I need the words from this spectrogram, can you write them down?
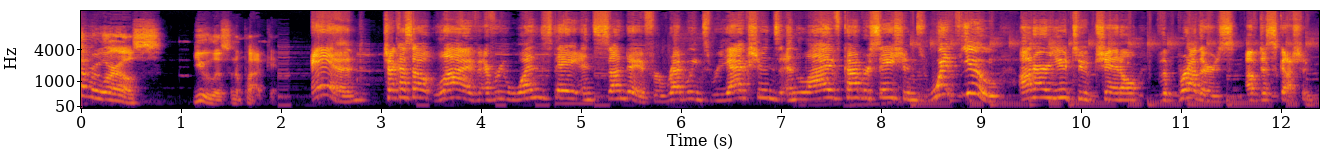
everywhere else you listen to podcasts. And check us out live every Wednesday and Sunday for Red Wings reactions and live conversations with you on our YouTube channel, The Brothers of Discussion.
